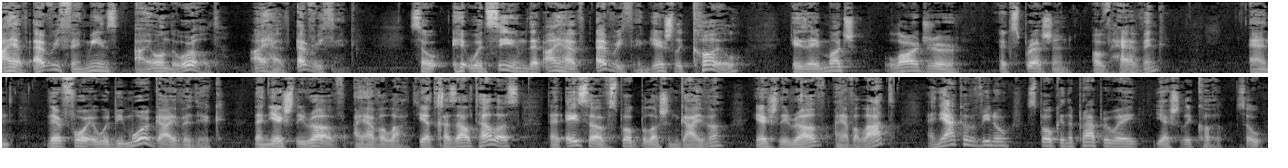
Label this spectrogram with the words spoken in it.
I have everything means I own the world. I have everything. So it would seem that I have everything. Yeshli koil is a much larger expression of having, and therefore it would be more gaivadik than Yeshli Rav, I have a lot. Yet Chazal tell us that Esav spoke Beloshan Gaiva, Yeshli Rav, I have a lot, and Yaakov Avinu spoke in the proper way, Yeshli Koil. So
